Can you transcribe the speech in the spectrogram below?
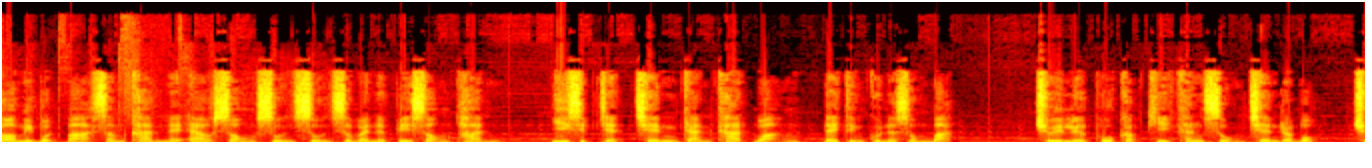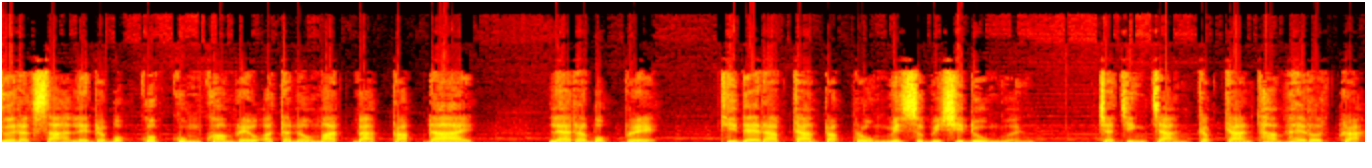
ก็มีบทบาทสำคัญใน L200 สวในปี 2027 เช่นการคาดหวังได้ถึงคุณสมบัติ ช่วยเหลือผู้ขับขี่ขั้นสูงเช่นระบบ ช่วยรักษาเลนระบบควบคุมความเร็วอัตโนมัติแบบปรับได้ และระบบเบรกที่ได้รับการปรับปรุงมิตซูบิชิดูเหมือน จะจริงจังกับการทำให้รถกระ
